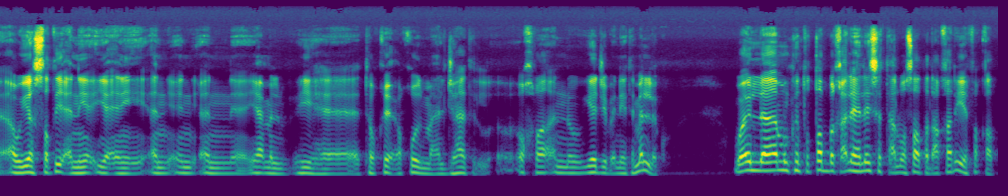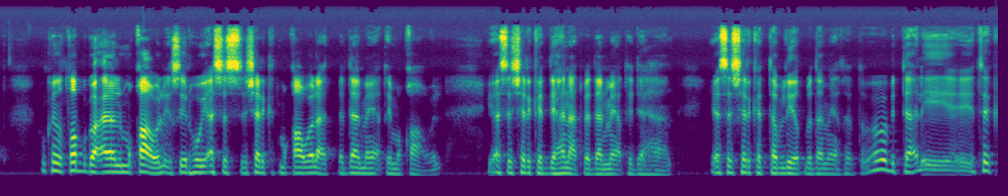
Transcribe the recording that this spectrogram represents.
أو يستطيع أن يعني ان ان أن يعمل فيه توقيع عقود مع الجهات الأخرى أنه يجب أن يتملكه. وإلا ممكن تطبق عليها ليست على الوساطة العقارية فقط. ممكن تطبقه على المقاول يصير هو يأسس شركة مقاولات بدل ما يعطي مقاول. يأسس شركة دهانات بدل ما يعطي دهان. يأسس شركة تبليط بدل ما يعطي وبالتالي تك-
